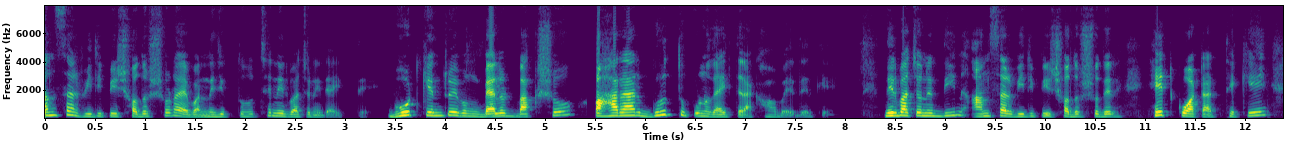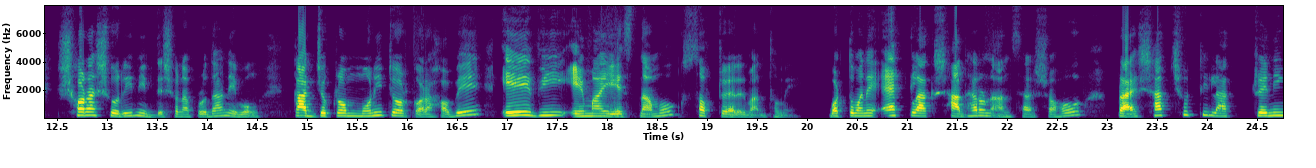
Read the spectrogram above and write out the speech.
আনসার ভিডিপির সদস্যরা এবার নিযুক্ত হচ্ছে নির্বাচনী দায়িত্বে। ভোট কেন্দ্র এবং ব্যালট বাক্স পাহারার গুরুত্বপূর্ণ দায়িত্বে রাখা হবে এদেরকে। নির্বাচনের দিন আনসার ভিডিপির সদস্যদের হেডকোয়ার্টার থেকে সরাসরি নির্দেশনা প্রদান এবং কার্যক্রম মনিটর করা হবে এভিএমআইএস নামক সফটওয়্যারের মাধ্যমে। বর্তমানে এক লাখ সাধারণ আনসার সহ প্রায় সাতষট্টি লাখ ট্রেনিং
